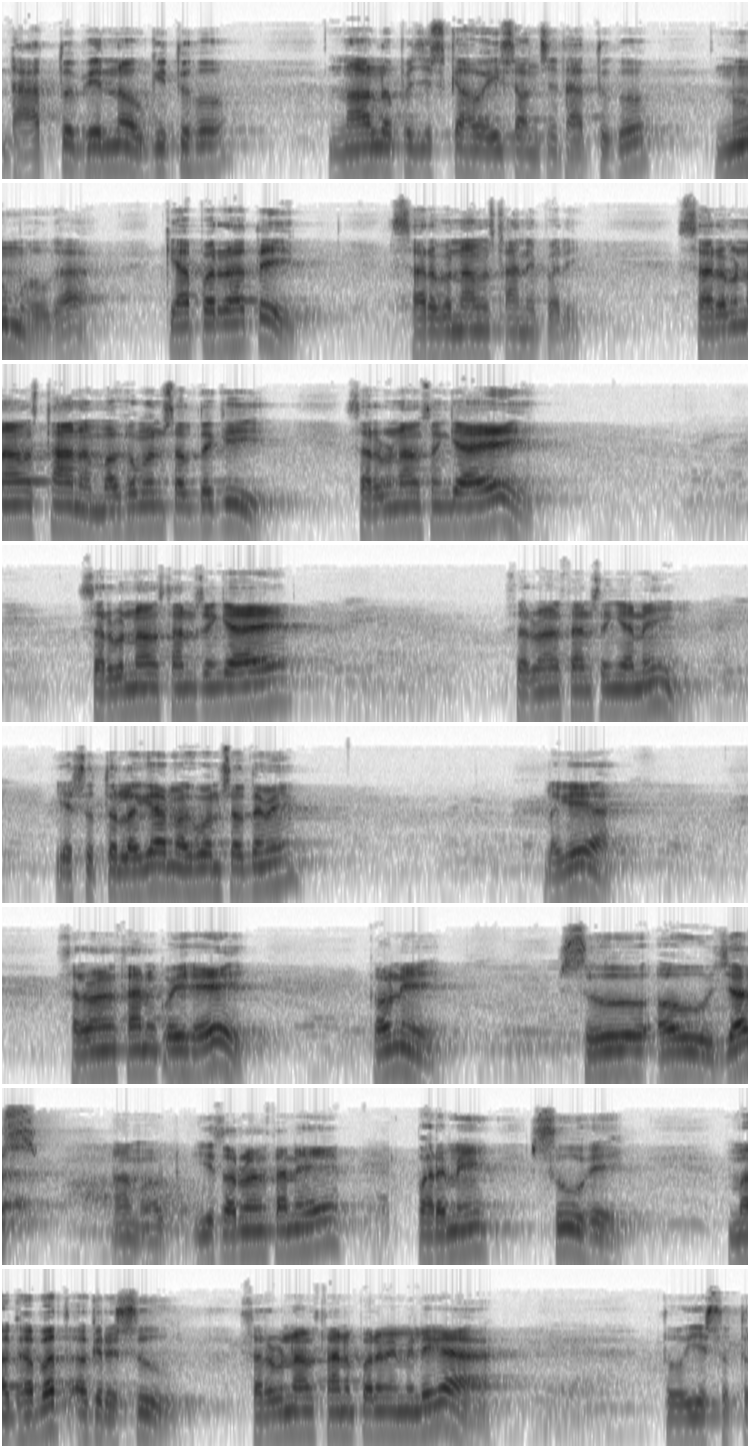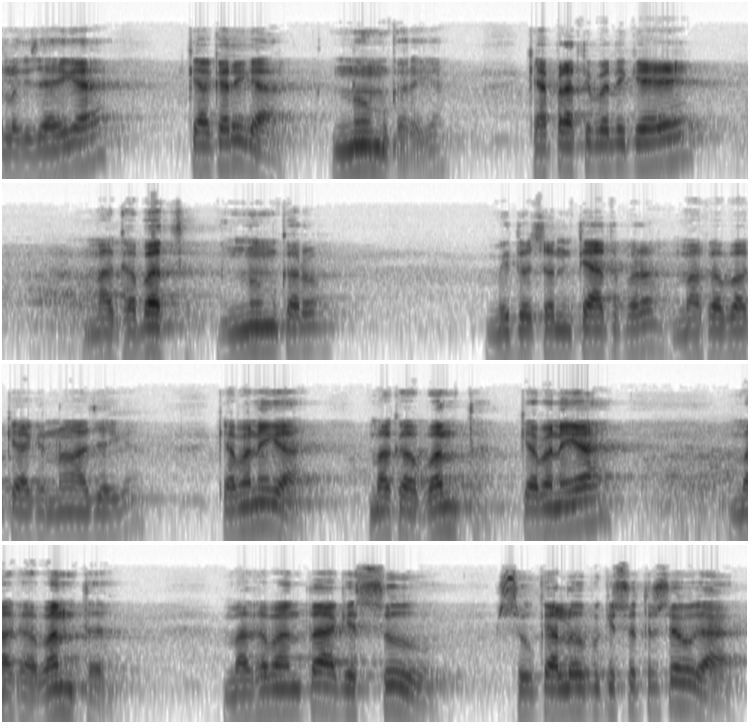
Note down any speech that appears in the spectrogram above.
धातु भिन्न उगित हो, न लोप जिसका हो, इस अंश धातु को नूम होगा। क्या पर रहते? सर्वनाम स्थान पर सर्वनाम स्थान मघमन शब्द की सर्वनाम संज्ञा है? सर्वनाम स्थान संज्ञा है? सर्वनाम स्थान संज्ञा नहीं? ये सूत्र लगेगा मघवन शब्द में? लगेगा? सर्वनाम स्थान कोई है? कौन है? सु, औ, जस। आम आउट ये सर्वनाम स्थान है? पर में सु है। मघवत अग्र, सु। सर्वनाम स्थान पर में मिलेगा? तो ये सूत्र लग जाएगा। क्या करेगा? नूम करेगा। क्या प्रातिपदिक है? मघवत। नूम करो। मिदोचंत्यात पर मघब क्या न आ जाएगा। क्या बनेगा? मघवंत। क्या बनेगा? मघवंत। मघवंत आगे सु। सु का लोप किस सूत्र से होगा?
